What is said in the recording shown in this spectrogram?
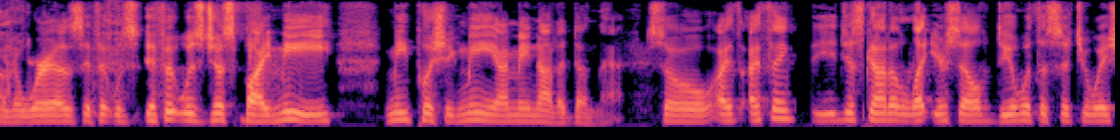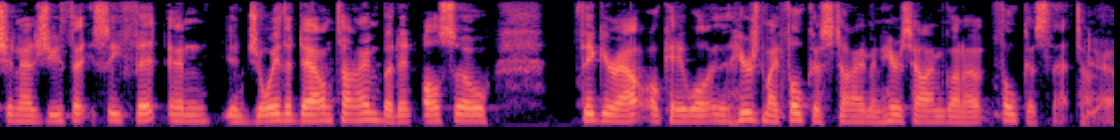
You know, whereas if it was if it was just by me, me pushing me, I may not have done that. So I, I think you just got to let yourself deal with the situation as you th- see fit and enjoy the downtime, but it also figure out, okay, well, here's my focus time, and here's how I'm going to focus that time. Yeah.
